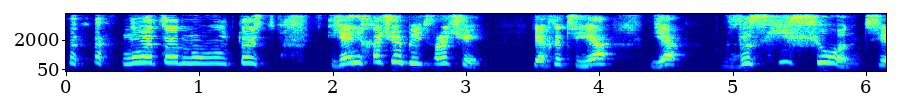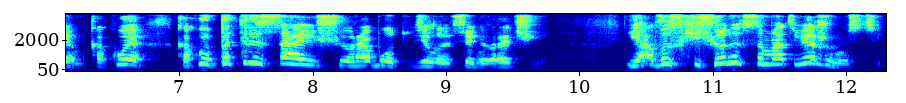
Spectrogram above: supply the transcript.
Ну, это, ну, то есть, я не хочу обидеть врачей. Я, кстати, я, я восхищен тем, какое, какую потрясающую работу делают сегодня врачи. Я восхищен их самоотверженностью.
